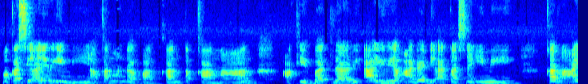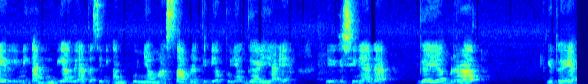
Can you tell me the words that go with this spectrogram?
maka si air ini akan mendapatkan tekanan akibat dari air yang ada di atasnya ini. Karena air ini kan yang di atas ini kan punya massa, berarti dia punya gaya ya. Jadi di sini ada gaya berat gitu ya.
